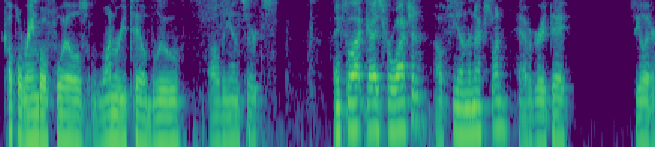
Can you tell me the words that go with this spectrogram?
A couple rainbow foils, one retail blue, all the inserts. Thanks a lot, guys, for watching. I'll see you on the next one. Have a great day. See you later.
